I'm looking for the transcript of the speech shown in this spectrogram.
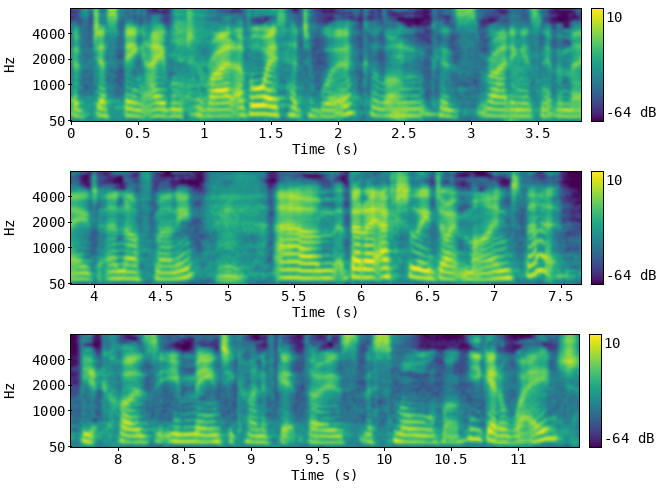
of just being able to write. I've always had to work along because writing has never made enough money. Um, but I actually don't mind that because it means you kind of get those the small. Well, you get a wage,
